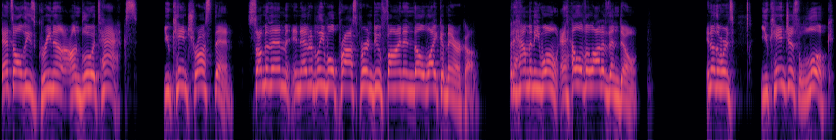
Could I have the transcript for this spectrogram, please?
That's all these green on blue attacks. You can't trust them. Some of them inevitably will prosper and do fine and they'll like America. But how many won't? A hell of a lot of them don't. In other words, you can't just look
